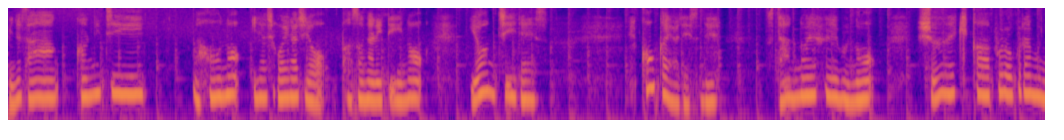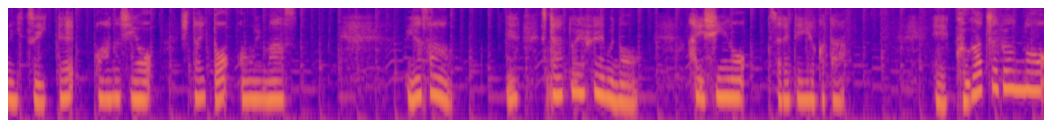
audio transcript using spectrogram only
皆さん、こんにちは。魔法の癒し声ラジオパーソナリティのヨンチーです。今回はですね、スタンド FM の収益化プログラムについてお話をしたいと思います。皆さん、ね、スタンド FM の配信をされている方、え、9月分の、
